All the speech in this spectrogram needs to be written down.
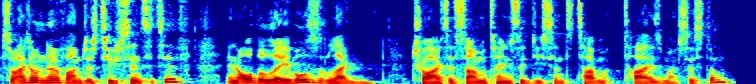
So I don't know if I'm just too sensitive and all the labels like try to simultaneously desensitize my system.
